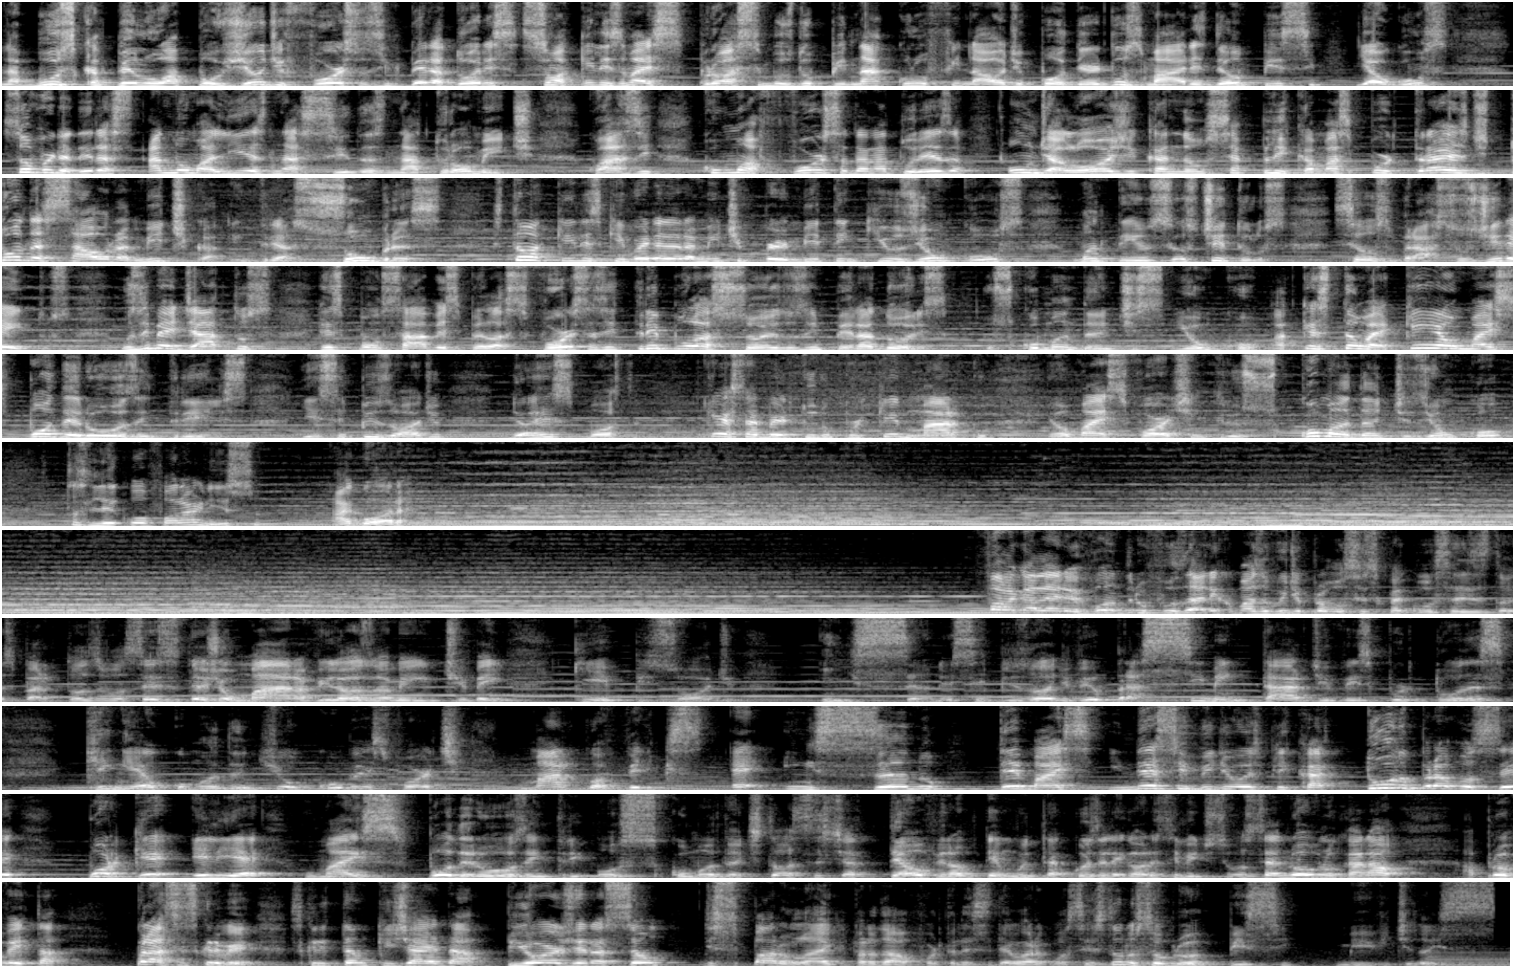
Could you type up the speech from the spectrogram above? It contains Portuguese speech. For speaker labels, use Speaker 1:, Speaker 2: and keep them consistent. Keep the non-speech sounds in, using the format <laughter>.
Speaker 1: Na busca pelo apogeu de força, os imperadores são aqueles mais próximos do pináculo final de poder dos mares de One Piece. E alguns são verdadeiras anomalias nascidas naturalmente. Quase como uma força da natureza onde a lógica não se aplica. Mas por trás de toda essa aura mítica, entre as sombras, estão aqueles que verdadeiramente permitem que os Yonkous mantenham seus títulos. Seus braços direitos. Os imediatos responsáveis pelas forças e tripulações dos imperadores. Os comandantes Yonkou. A questão é quem é o mais poderoso entre eles? E esse episódio deu a resposta. Quer saber tudo porque Marco é o mais forte entre os comandantes Yonkou? Então se liga que eu vou falar nisso agora. Fala galera, Evandro Fusari com mais um vídeo pra vocês, como é que vocês estão? Espero que todos vocês estejam maravilhosamente bem Que episódio insano, esse episódio veio pra cimentar de vez por todas quem é o comandante Yonkou mais forte. Marco a Fênix é insano demais. E nesse vídeo eu vou explicar tudo pra você. Porque ele é o mais poderoso entre os comandantes. Então assiste até o final que tem muita coisa legal nesse vídeo. Se você é novo no canal, aproveita para se inscrever. Escritão que já é da pior geração. Dispara o like para dar uma fortalecida agora com vocês. Tudo sobre o One Piece 1022.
